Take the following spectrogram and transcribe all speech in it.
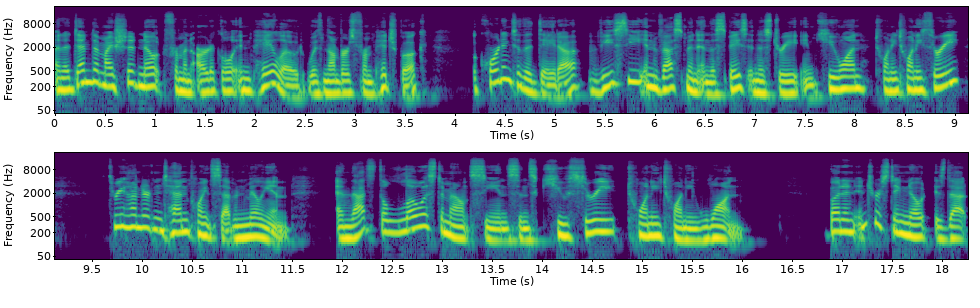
An addendum I should note from an article in Payload with numbers from PitchBook. According to the data, VC investment in the space industry in Q1 2023, 310.7 million, and that's the lowest amount seen since Q3 2021. But an interesting note is that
